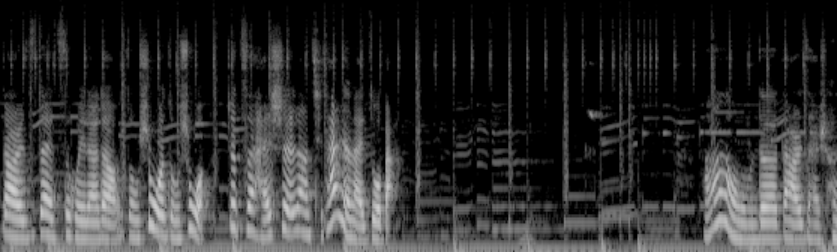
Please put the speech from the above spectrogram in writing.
大儿子再次回答道：“总是我，总是我。这次还是让其他人来做吧。”啊，我们的大儿子还是很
